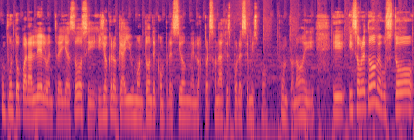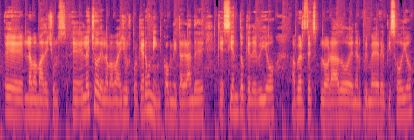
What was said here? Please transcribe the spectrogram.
un punto paralelo entre ellas dos y, yo creo que hay un montón de compresión en los personajes por ese mismo punto, ¿no? Y, y, sobre todo me gustó eh, la mamá de Jules, eh, el hecho de la mamá de Jules, porque era una incógnita grande que siento que debió haberse explorado en el primer episodio,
